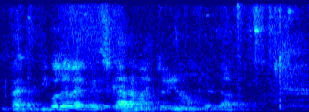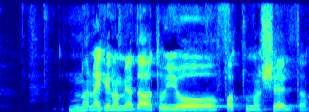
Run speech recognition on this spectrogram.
Infatti ti voleva pescare, ma il Torino non ti ha dato. Non è che non mi ha dato, io ho fatto una scelta.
